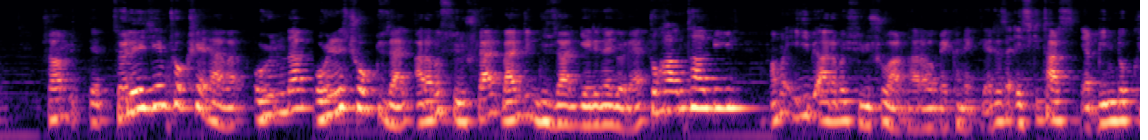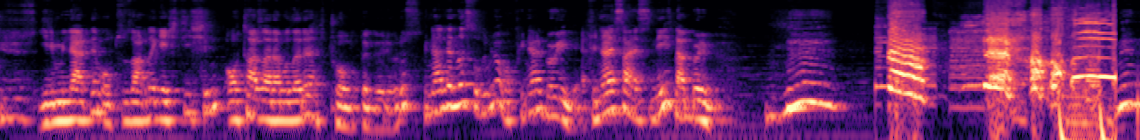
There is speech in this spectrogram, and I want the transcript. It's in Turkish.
Şu an bitti. Söyleyeceğim çok şeyler var. Oyunda oynanış çok güzel. Araba sürüşler bence güzel yerine göre. Çok hantal değil ama iyi bir araba sürüşü vardı, araba mekanikleri. Zaten eski tarz ya 1920'lerde mi 30'larda geçtiği için o tarz arabaları çoğunlukla görüyoruz. Finalde nasıl oldu biliyor musun? Final böyleydi. Final sahnesindeyiz ben böyleyim. Ne? ne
